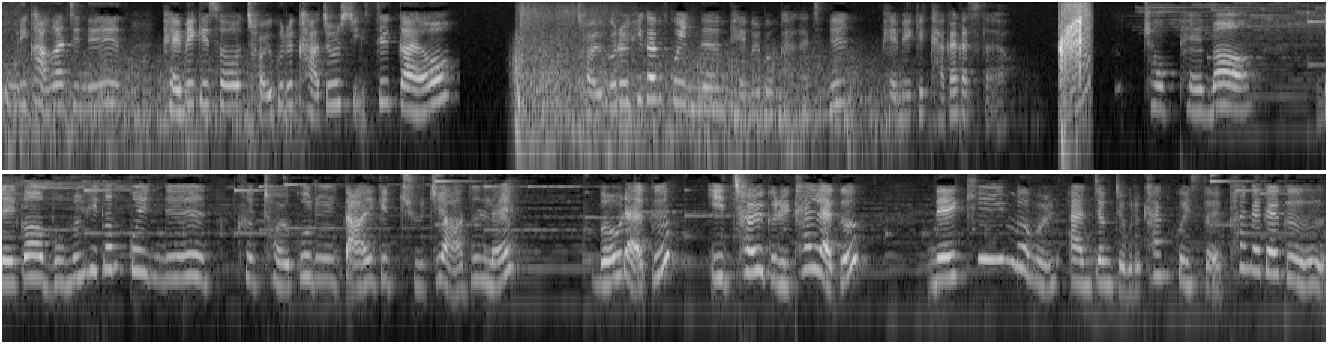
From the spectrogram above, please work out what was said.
우리 강아지는 뱀에게서 절구를 가져올 수 있을까요? 절구를 휘감고 있는 뱀을 본 강아지는 뱀에게 다가갔어요. 저 뱀아, 내가 몸을 휘감고 있는 그 절구를 나에게 주지 않을래? 뭐라고? 이 절구를 달라고? 내 긴 몸을 안정적으로 감고 있어야 편하다고.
